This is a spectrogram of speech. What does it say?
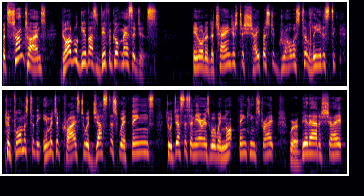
But sometimes God will give us difficult messages. In order to change us, to shape us, to grow us, to lead us, to conform us to the image of Christ, to adjust us where things, to adjust us in areas where we're not thinking straight, we're a bit out of shape.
